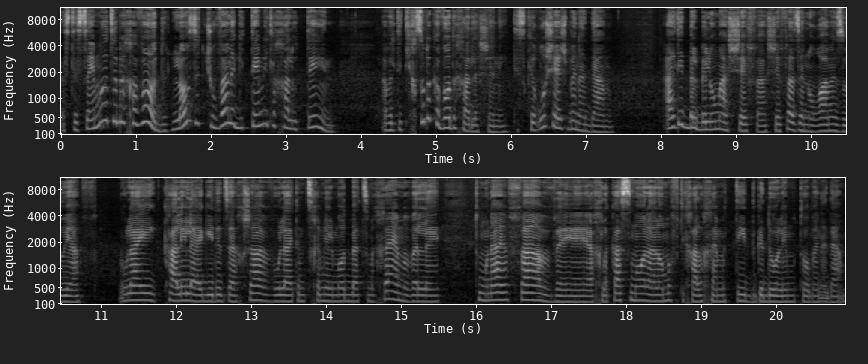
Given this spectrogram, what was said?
אז תסיימו את זה בכבוד. לא, זו תשובה לגיטימית לחלוטין. אבל תתייחסו בכבוד אחד לשני. תזכרו שיש בן אדם. אל תתבלבלו מהשפע, השפע הזה נורא מזויף. אולי קל לי להגיד את זה עכשיו, ואולי אתם צריכים ללמוד בעצמכם, אבל uh, תמונה יפה והחלקה שמאלה לא מבטיחה לכם עתיד גדול עם אותו בן אדם.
